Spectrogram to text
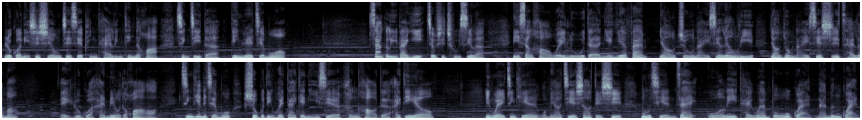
如果你是使用这些平台聆听的话，请记得订阅节目哦。下个礼拜一就是除夕了，你想好围炉的年夜饭要煮哪一些料理，要用哪一些食材了吗？诶，如果还没有的话哦，今天的节目说不定会带给你一些很好的 idea 哦。因为今天我们要介绍的是目前在国立台湾博物馆南门馆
